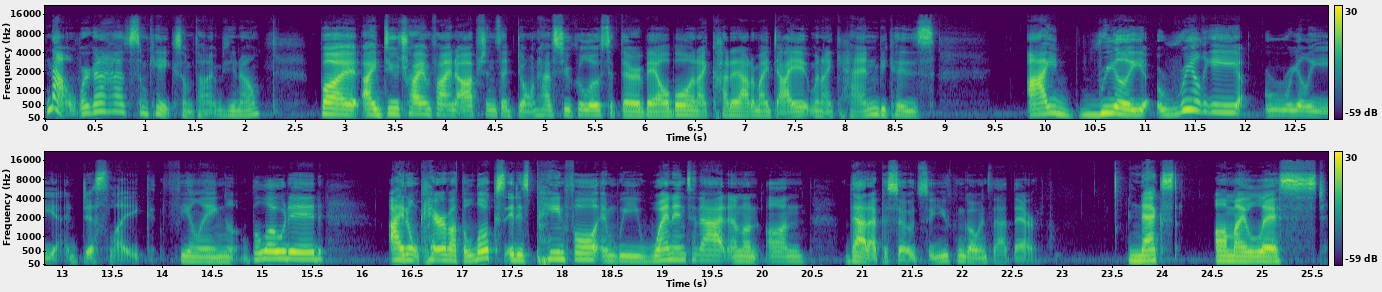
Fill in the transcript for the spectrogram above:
No, we're gonna have some cake sometimes, you know but I do try and find options that don't have sucralose if they're available, and I cut it out of my diet when I can because I really, really, really dislike feeling bloated. I don't care about the looks. It is painful, and we went into that and on, on that episode, so you can go into that there. Next on my list,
